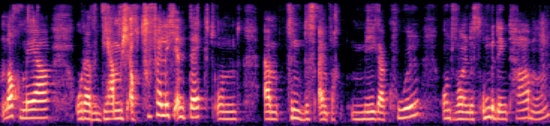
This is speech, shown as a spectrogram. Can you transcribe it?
noch mehr oder die haben mich auch zufällig entdeckt und ähm, finden das einfach mega cool und wollen das unbedingt haben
